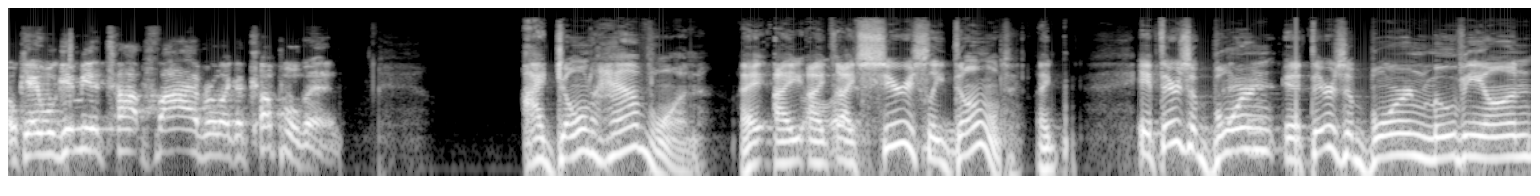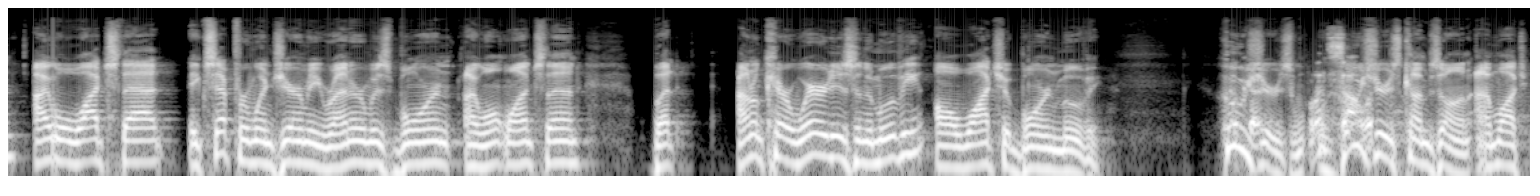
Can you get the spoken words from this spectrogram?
Okay, well, give me a top five or like a couple then. I don't have one. I I, oh, I, I seriously don't. I if there's a Bourne if there's a Bourne movie on, I will watch that. Except for when Jeremy Renner was born, I won't watch that. But I don't care where it is in the movie. I'll watch a Bourne movie. Hoosiers, okay. Hoosiers comes on. I'm watching.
